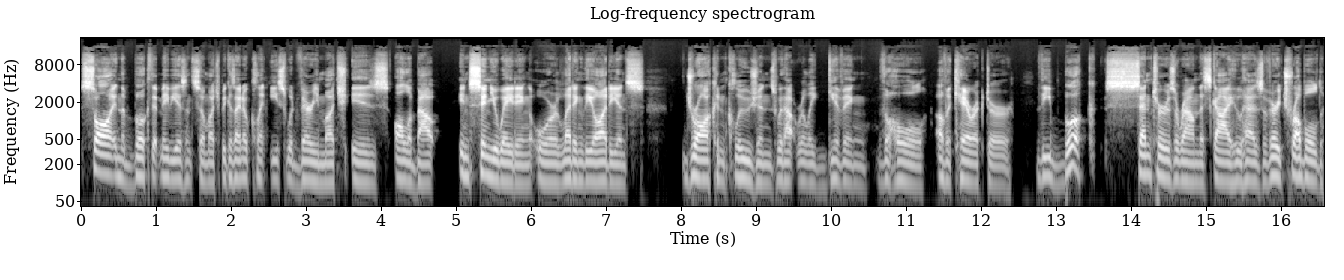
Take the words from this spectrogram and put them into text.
saw in the book that maybe isn't so much because I know Clint Eastwood very much is all about insinuating or letting the audience draw conclusions without really giving the whole of a character. The book centers around this guy who has a very troubled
